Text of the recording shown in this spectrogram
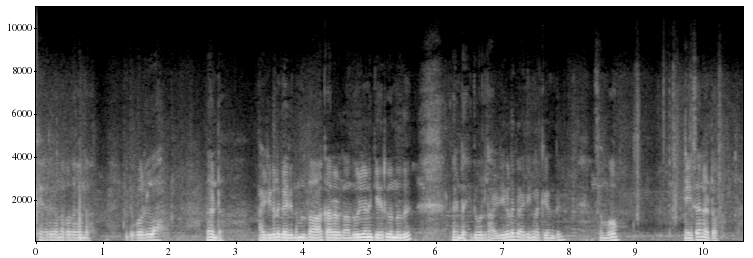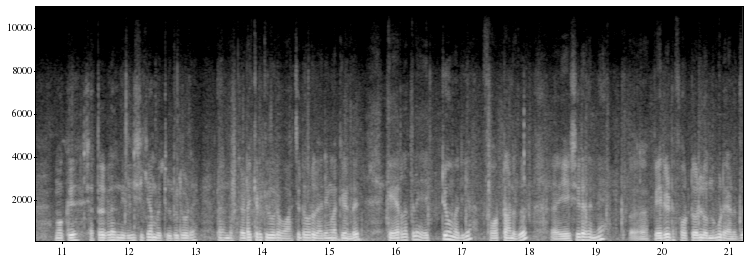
കയറി വന്നപ്പോൾ അതുകൊണ്ടോ കണ്ടോ ഇതുപോലുള്ള അതുണ്ടോ അഴികൾ കാര്യം. നമ്മൾ ആ കാർ എടുക്കണം അതുവഴിയാണ് കയറി വന്നത്. കണ്ടോ ഇതുപോലുള്ള അഴികൾ കാര്യങ്ങളൊക്കെ ഉണ്ട്. സംഭവം നൈസാണ് കേട്ടോ. നമുക്ക് ശത്രുക്കളെ നിരീക്ഷിക്കാൻ പറ്റും ഇതിലൂടെ. ഇടയ്ക്കിടയ്ക്ക് ഇതുപോലെ വാച്ച് ടവർ കാര്യങ്ങളൊക്കെ ഉണ്ട്. കേരളത്തിലെ ഏറ്റവും വലിയ ഫോർട്ടാണിത്. ഏഷ്യയിലെ തന്നെ പേരിട്ട ഫോർട്ടുകളിൽ ഒന്നും കൂടെയാണിത്.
